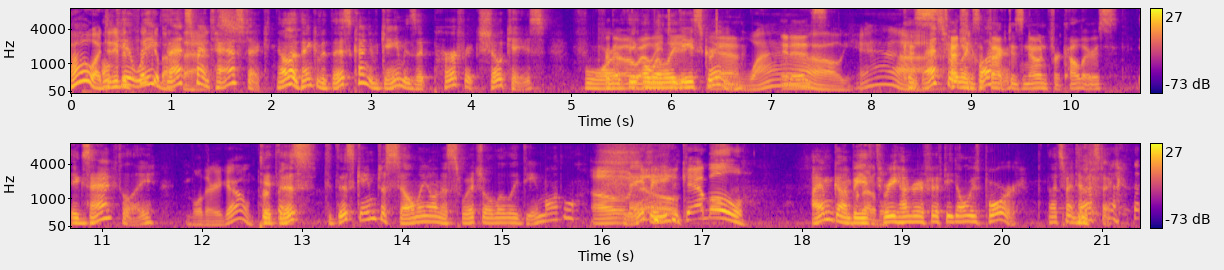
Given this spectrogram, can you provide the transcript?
Oh, I didn't okay, even wait, think about that's that. fantastic. Now that I think of it, this kind of game is a perfect showcase for, For the, the OLED, OLED, screen. yeah. Wow. It is. Yeah. Because That's really Tetris clever. Effect is known for colors. Exactly. Well, there you go. Did this did this game just sell me on a Switch OLED model? Oh, Maybe. no, Campbell. I'm gonna be three hundred and fifty dollars poor. That's fantastic.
